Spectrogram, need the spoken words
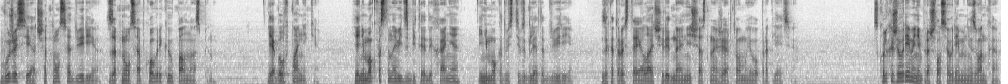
В ужасе я отшатнулся от двери, запнулся об коврик и упал на спину. Я был в панике. Я не мог восстановить сбитое дыхание и не мог отвести взгляд от двери, за которой стояла очередная несчастная жертва моего проклятия. Сколько же времени прошло со времени звонка?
